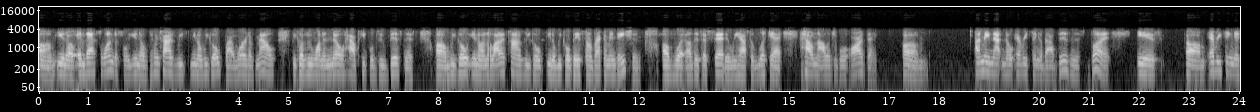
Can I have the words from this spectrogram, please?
um, you know, and that's wonderful. You know, sometimes we, you know, we go by word of mouth because we want to know how people do business. Um, we go, you know, and a lot of times we go, you know, we go based on recommendations of what others have said, and we have to look at how knowledgeable are they. Um, I may not know everything about business, but if um, everything that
